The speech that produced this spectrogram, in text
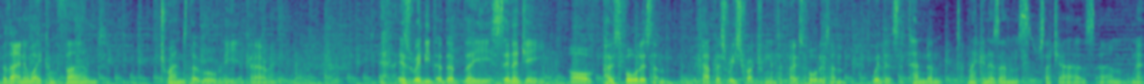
but that in a way confirmed trends that were already occurring. Is really the, the, the synergy of post-Fordism, the capitalist restructuring into post-Fordism with its attendant mechanisms such as um, you know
